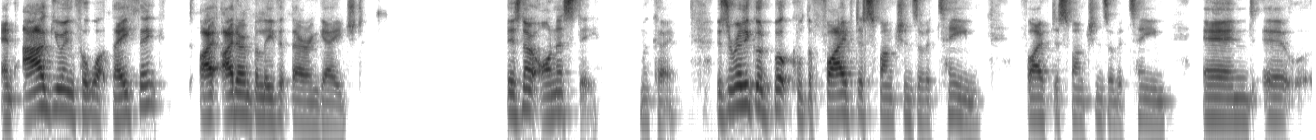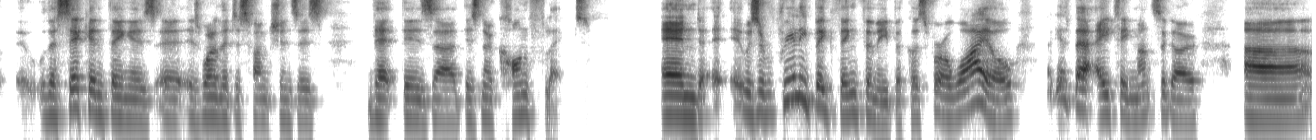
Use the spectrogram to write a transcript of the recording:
and arguing for what they think, I, I don't believe that they're engaged. There's no honesty. Okay. There's a really good book called The Five Dysfunctions of a Team, Five Dysfunctions of a Team. And uh, the second thing is, uh, is one of the dysfunctions is that there's uh, there's no conflict. And it was a really big thing for me because for a while, I guess about 18 months ago, uh,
